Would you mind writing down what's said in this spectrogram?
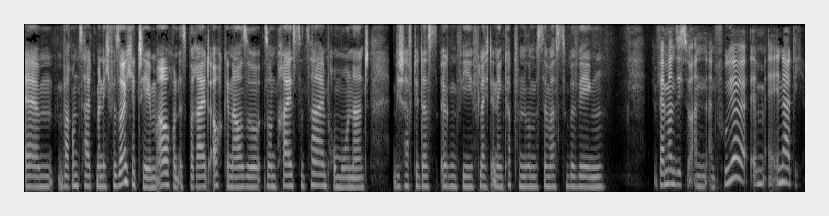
ähm, warum zahlt man nicht für solche Themen auch und ist bereit, auch genauso so einen Preis zu zahlen pro Monat? Wie schafft ihr das irgendwie vielleicht in den Köpfen so ein bisschen was zu bewegen? Wenn man sich so an, an früher ähm, erinnert, ich,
